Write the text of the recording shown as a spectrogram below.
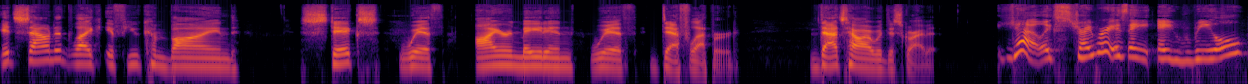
it sounded like if you combined Styx with Iron Maiden with Def Leppard. That's how I would describe it. Yeah, like Stryper is a a real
